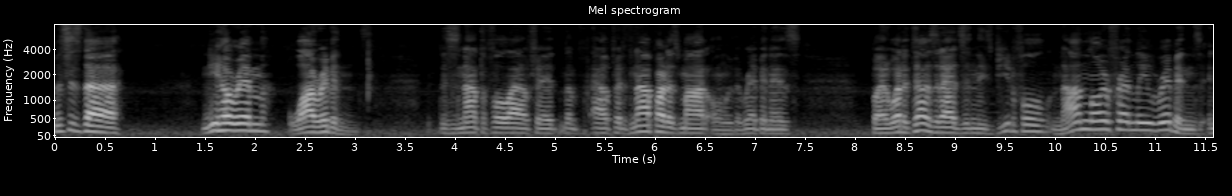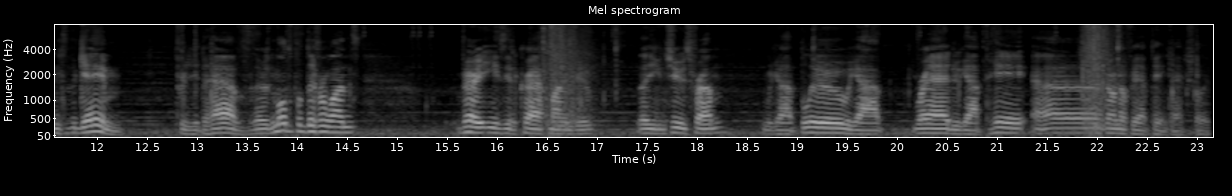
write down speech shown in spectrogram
This is the NihonRim Wa Ribbons. This is not the full outfit. The outfit is not part of this mod, only the ribbon is. But what it does, it adds in these beautiful, non-lore friendly ribbons into the game for you to have. There's multiple different ones. Very easy to craft, mind you, that you can choose from. We got blue, we got red, we got pink. Uh, I don't know if we have pink, actually.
